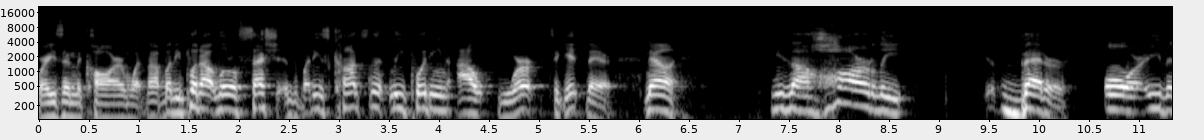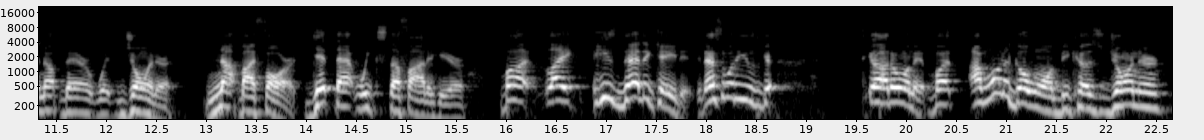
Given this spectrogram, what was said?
where he's in the car and whatnot. But he put out little sessions. But he's constantly putting out work to get there. Now, he's not hardly better or even up there with Joyner. Not by far. Get that weak stuff out of here. But like he's dedicated. That's what he's got on it. But I want to go on because Joyner,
